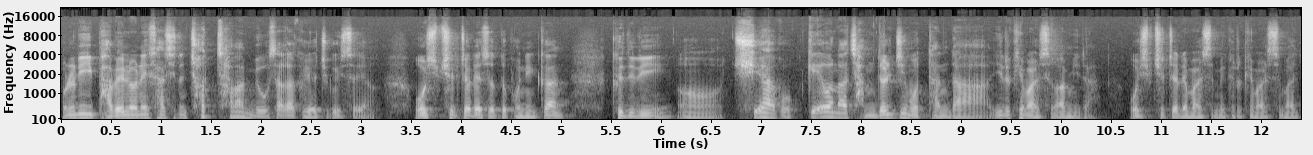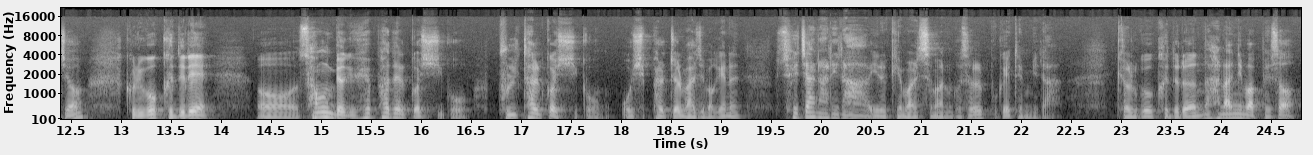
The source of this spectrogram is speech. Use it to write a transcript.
오늘 이 바벨론의 사실은 처참한 묘사가 그려지고 있어요. 57절에서도 보니까 그들이 어, 취하고 깨어나 잠들지 못한다 이렇게 말씀합니다. 57절의 말씀에 그렇게 말씀하죠. 그리고 그들의 어, 성벽이 회파될 것이고 불탈 것이고 58절 마지막에는 쇠잔하리라 이렇게 말씀하는 것을 보게 됩니다. 결국 그들은 하나님 앞에서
